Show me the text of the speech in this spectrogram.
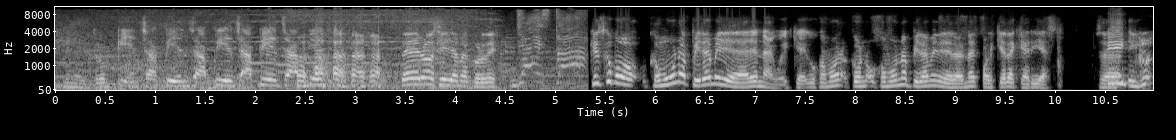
Jimmy Neutron. Piensa, piensa, piensa, piensa, piensa. Pero sí, ya me acordé. ¡Ya está! Que es como, como una pirámide de arena, güey. Que, como, como, como una pirámide de arena cualquiera que harías. O sea, Sí. inclu-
